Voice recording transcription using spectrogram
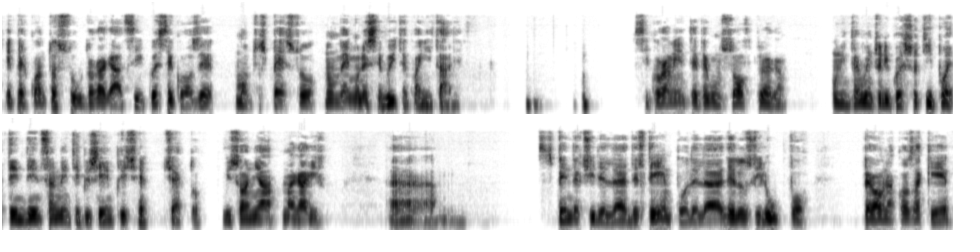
E per quanto assurdo, ragazzi, queste cose molto spesso non vengono eseguite qua in Italia. Sicuramente per un software un intervento di questo tipo è tendenzialmente più semplice, certo, bisogna magari eh, spenderci del, del tempo, del, dello sviluppo, però è una cosa che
